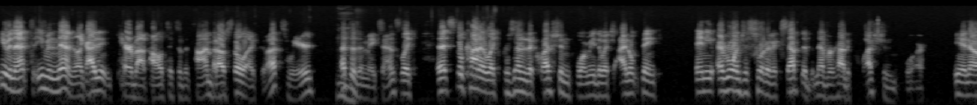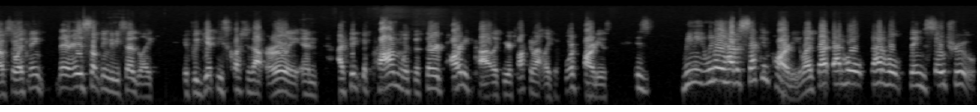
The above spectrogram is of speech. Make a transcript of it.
even that even then, like I didn't care about politics at the time, but I was still like, that's weird. That Mhm. doesn't make sense. Like and that still kind of like presented a question for me, which I don't think any everyone just sort of accepted but never had a question before you know? So i think there is something to be said like if we get these questions out early and i think the problem with the third party Kyle, like we were talking about like the fourth party is is we need we don't have a second party. Like that that whole that whole thing's so true.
